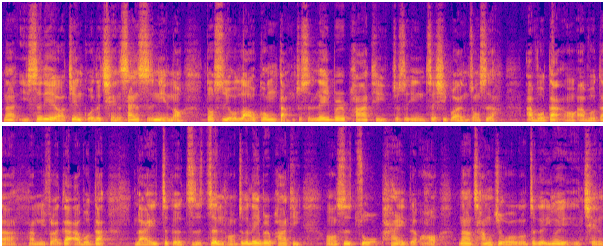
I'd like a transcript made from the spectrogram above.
那以色列哦，建国的前三十年哦，都是由劳工党，就是 Labor Party，就是因这希伯来中是阿伯大哦，阿伯大哈米弗拉嘎阿伯大。来这个执政哈，这个 Labour Party 哦是左派的哦。那长久这个因为前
